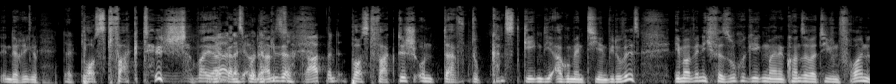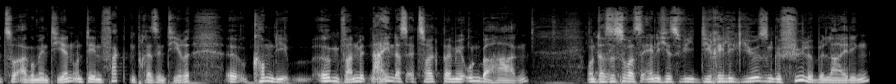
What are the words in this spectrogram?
in der Regel Da postfaktisch, war ja, Ja, ganz da- da modern, doch grad postfaktisch und da, du kannst gegen die argumentieren, wie du willst. Immer wenn ich versuche, gegen meine konservativen Freunde zu argumentieren und denen Fakten präsentiere, äh, kommen die irgendwann mit, nein, das erzeugt bei mir Unbehagen. Und das ist sowas ähnliches wie die religiösen Gefühle beleidigen.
